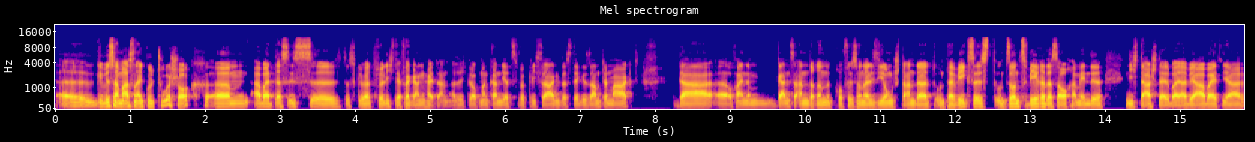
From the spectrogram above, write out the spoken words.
äh, gewissermaßen ein Kulturschock. Ähm, aber das ist, äh, das gehört völlig der Vergangenheit an. Also ich glaube, man kann jetzt wirklich sagen, dass der gesamte Markt da äh, auf einem ganz anderen Professionalisierungsstandard unterwegs ist. Und sonst wäre das auch am Ende nicht darstellbar. Ja, wir arbeiten ja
